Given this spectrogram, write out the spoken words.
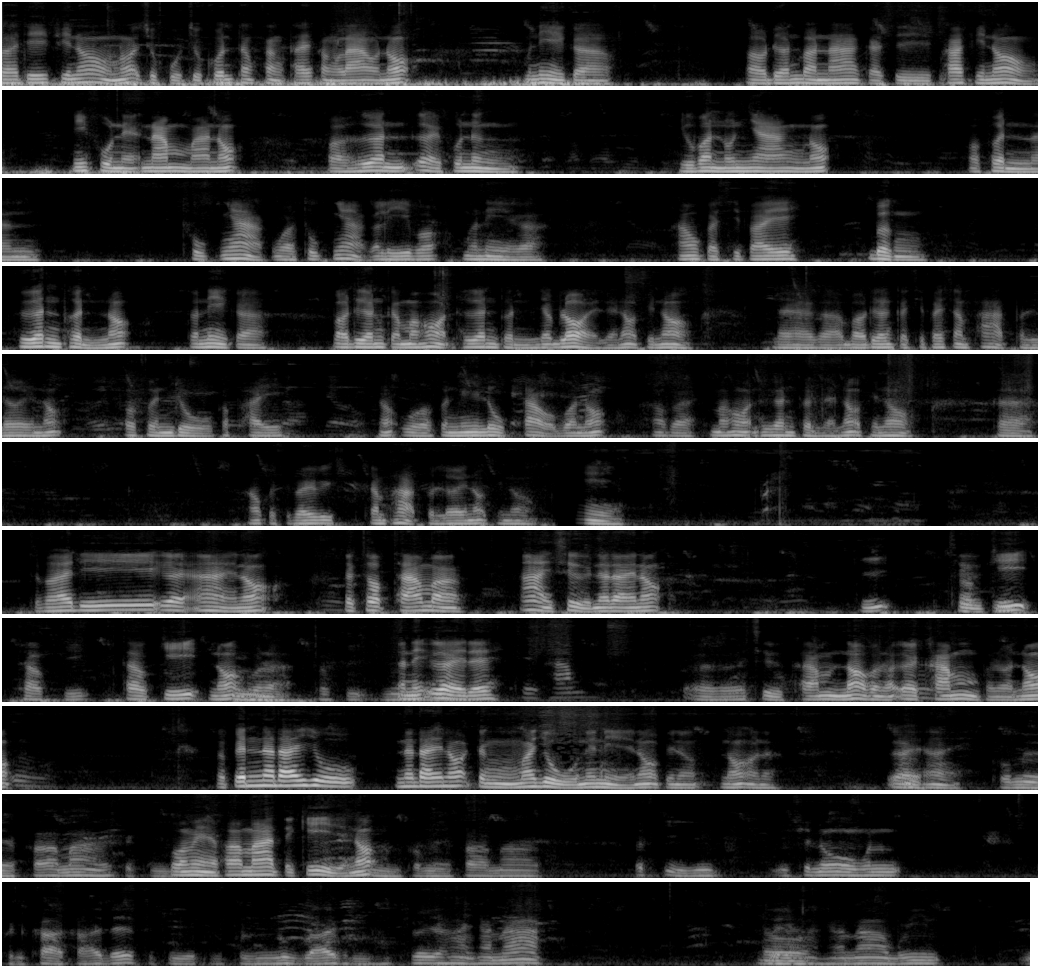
บายดีพี่น้องเนาะจุกุจุกคนทั้งฝั่งไทยฝั่งลาวเนาะมื้อนี้ก็เอาเดือนบานนาก็สิพาพี่น้องมีผู้แนะนำมาเนาะว่าเฮือนเอื้อยผู้หนึ่ง อยู่บ้านนนยางเนาะว่าเพิ่นนั้นทุกยากว่าทุกยากอหลีบ่มื้อนี้ก็เฮาก็สิไปเบิ่งเฮือนเพิ่นเนาะตอนนี้ก็บ่เดือนก็มาฮอดเฮือนเพิ่นเรียบร้อยแล้วเนาะพี่น้อง แล้วก็บ่เดือนก็สิไปสัมภาษณ์เพิ่นเลยเนาะว่าเพิ่นอยู่กับไผเนาะว่าเพิ่นมีลูกเต้าบ่เนาะเฮาก็มาฮอดเฮือนเพิ่นแหละเนาะพี่น้องก็เฮาก็สิไปสัมภาษณ์เพิ่นเลยเนาะพี่น้องนี่สบายดีเอ้อยอ้ายเนาะจะสอบถามว่าอ้ายชื่ออะไรเนาะกี้ชื่อกี้เท่ากี้เท่ากี้เนาะเพิ่นว่าเท่ากี้อันนี้เอ้อยเด้ถือค เออชื่อคำเนาะเพิ่นว่าเอ้อยคำเพิ่นว่าเนาะำอืมก็เป็นนาใดอยู่นาใดเนาะจึงมาอยู่ในนี่เนาะพี่เนาะเนาะนะเอ้ยอ้ายพ่อแม่พามาแล้วตะกี้พ่อแม่พ่อมาแตะกี้เนาะอืมพ่อแม่พามาตะกี้อยู่อยู่ชิโนมันเพิ่นค้าขายเด้ตะกี้เพิ่นลูกหลายเพิ่นช่วยให้หาหน้าโดช่วยยให้หาหน้าบ่มี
